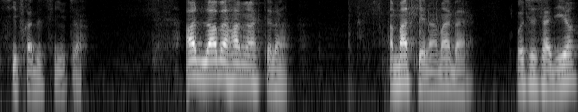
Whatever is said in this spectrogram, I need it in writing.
Sifra Tzniut. Ad lava ha Amatkela, my bad. What's this idea?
